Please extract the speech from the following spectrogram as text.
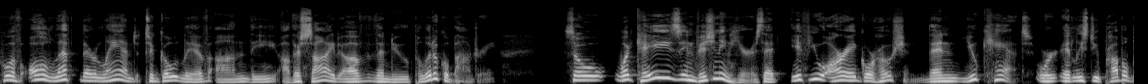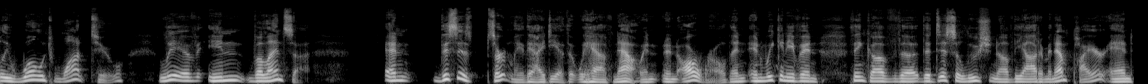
who have all left their land to go live on the other side of the new political boundary. So what Kay's envisioning here is that if you are a Gorhautian, then you can't, or at least you probably won't want to, live in Valensa. And this is certainly the idea that we have now in, in our world. And, and we can even think of the, the dissolution of the Ottoman Empire and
